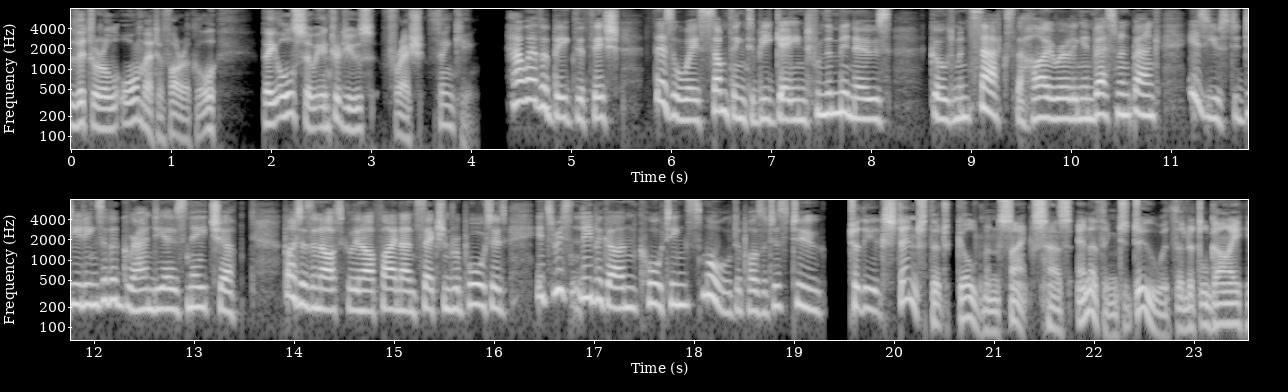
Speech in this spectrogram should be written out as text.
literal or metaphorical, they also introduce fresh thinking. However big the fish, there's always something to be gained from the minnows. Goldman Sachs, the high rolling investment bank, is used to dealings of a grandiose nature. But as an article in our finance section reported, it's recently begun courting small depositors too. To the extent that Goldman Sachs has anything to do with the little guy,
